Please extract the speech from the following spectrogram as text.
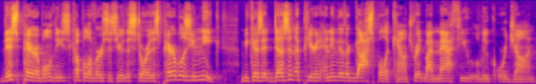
This parable, these couple of verses here, this story, this parable is unique because it doesn't appear in any of the other gospel accounts written by Matthew, Luke, or John.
